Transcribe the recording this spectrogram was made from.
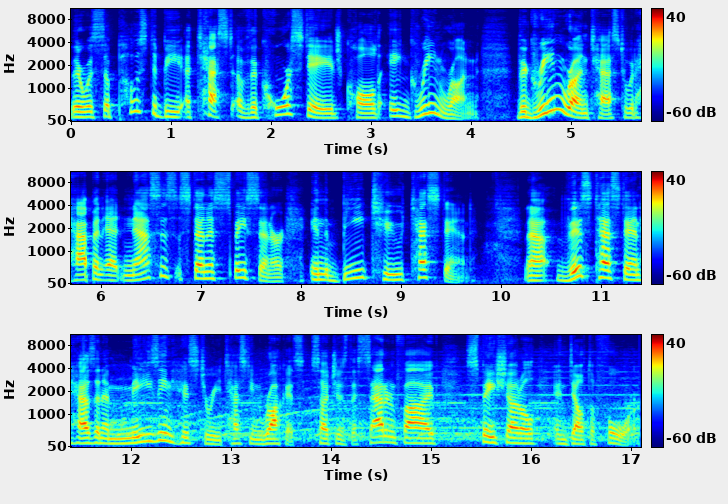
there was supposed to be a test of the core stage called a green run. The green run test would happen at NASA's Stennis Space Center in the B-2 test stand. Now, this test stand has an amazing history testing rockets such as the Saturn V, Space Shuttle, and Delta IV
